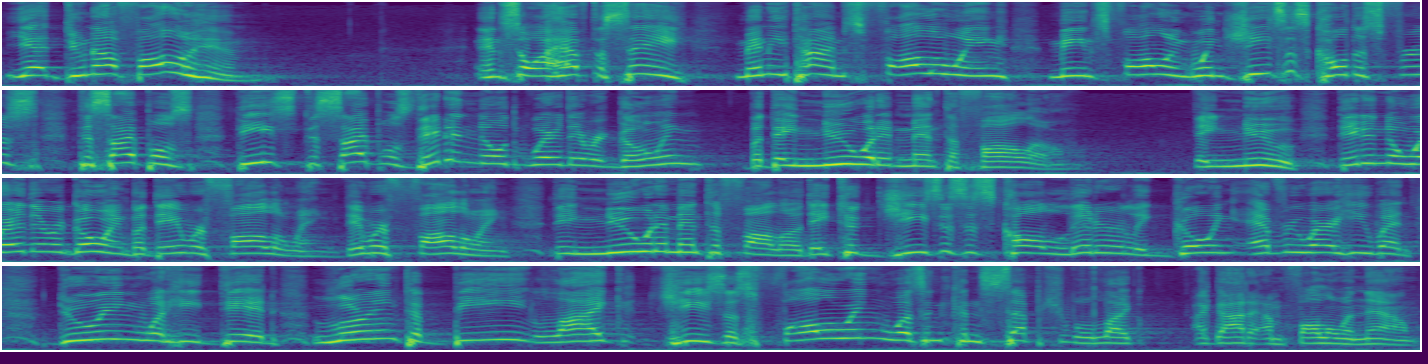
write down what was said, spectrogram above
yet do not follow him. And so I have to say many times, following means following. When Jesus called his first disciples, these disciples, they didn't know where they were going, but they knew what it meant to follow. They knew. They didn't know where they were going, but they were following. They were following. They knew what it meant to follow. They took Jesus' call literally, going everywhere he went, doing what he did, learning to be like Jesus. Following wasn't conceptual, like, I got it, I'm following now.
